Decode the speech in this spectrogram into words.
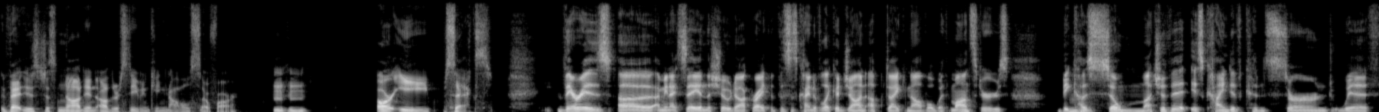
that is just not in other Stephen King novels so far. Mm-hmm. Or E sex. there is uh i mean i say in the show doc right that this is kind of like a john updike novel with monsters because so much of it is kind of concerned with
